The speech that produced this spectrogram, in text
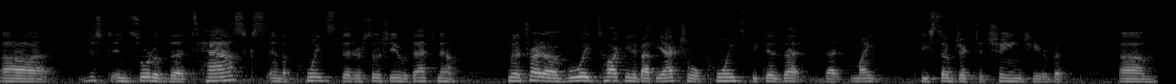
uh, just in sort of the tasks and the points that are associated with that. Now, I'm going to try to avoid talking about the actual points because that, that might be subject to change here. But um,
